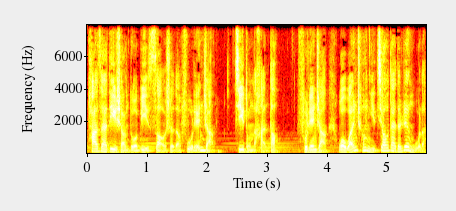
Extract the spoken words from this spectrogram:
趴在地上躲避扫射的副连长，激动地喊道。副连长，我完成你交代的任务了。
